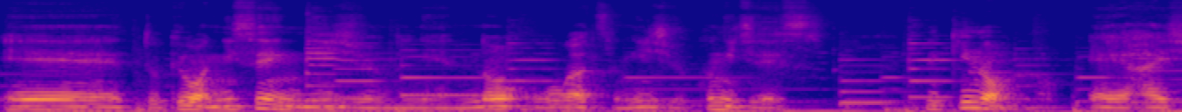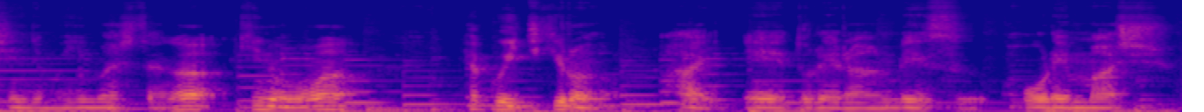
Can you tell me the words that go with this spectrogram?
え、っと、今日は2022年の5月29日です。で昨日の、えー、配信でも言いましたが、昨日は101キロの、はいえー、トレランレース、ホーレンマッシュ、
